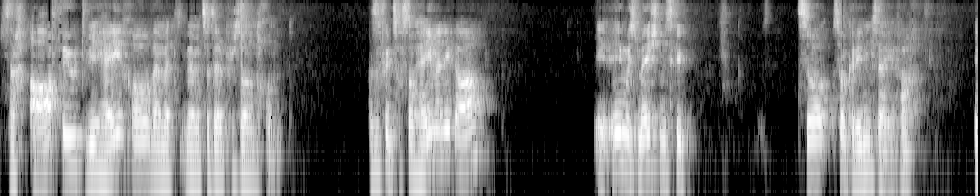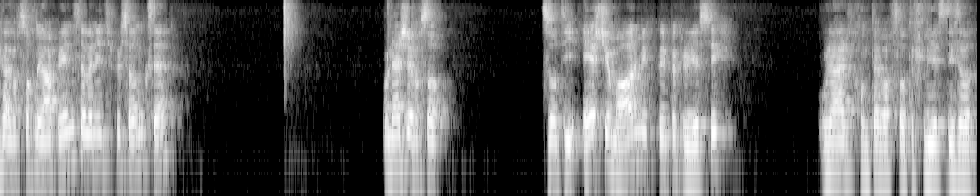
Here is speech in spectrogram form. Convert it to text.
sich anfühlt wie heimkommen, wenn man, wenn man zu dieser Person kommt. Also fühlt sich so heimelig an. Ich, ich muss meistens so, so grinsen einfach. Ich einfach so ein bisschen angrinsen, wenn ich die Person sehe. Und dann ist einfach so, so die erste Umarmung bei Begrüßung. Und dann kommt einfach so der Fließ, so.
